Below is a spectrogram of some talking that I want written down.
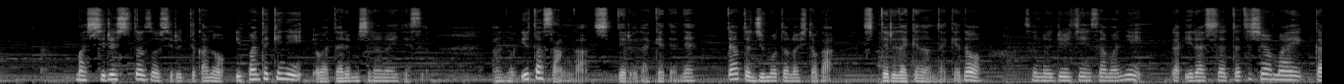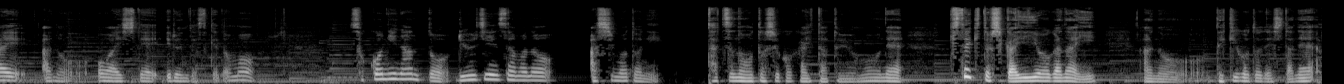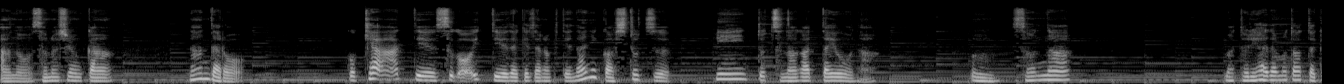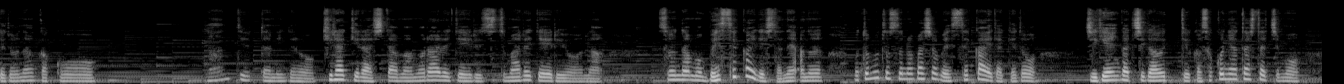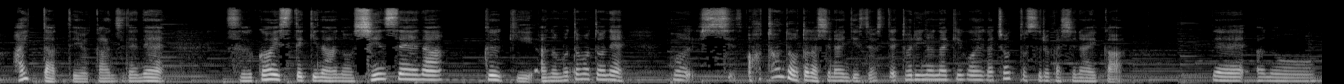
まあ、知る人ぞ知るっていうか、あの、一般的には誰も知らないです。あの、ユタさんが知ってるだけでね。で、あと地元の人が知ってるだけなんだけど、その竜神様に、がいらっしゃって、私は毎回、あの、お会いしているんですけども、そこになんと、竜神様の足元に辰の落とし子がいたという、もうね、奇跡としか言いようがない、あの、出来事でしたね。あの、その瞬間、なんだろう、こう、キャーっていう、すごいっていうだけじゃなくて、何か一つ、ピーンと繋がったような、うん、そんな、まあ、鳥肌も立ったけど、なんかこう、なんて言ったらいいんだろう、キラキラした守られている、包まれているような、そんなもう別世界でしたね。あの、もともとその場所別世界だけど、次元が違うっていうか、そこに私たちも入ったっていう感じでね、すごい素敵な、あの、神聖な空気。あの、もともとね、もうほとんど音がしないんですよ。で、鳥の鳴き声がちょっとするかしないか。で、あの、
